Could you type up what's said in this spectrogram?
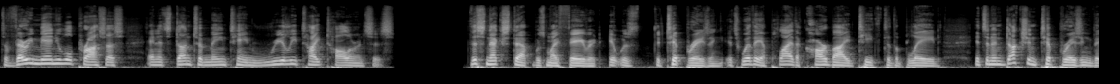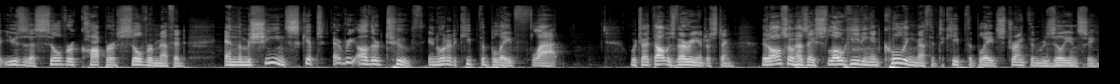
It's a very manual process and it's done to maintain really tight tolerances. This next step was my favorite. It was the tip brazing. It's where they apply the carbide teeth to the blade. It's an induction tip brazing that uses a silver copper silver method, and the machine skips every other tooth in order to keep the blade flat, which I thought was very interesting. It also has a slow heating and cooling method to keep the blade strength and resiliency.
